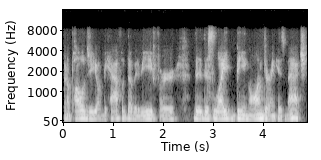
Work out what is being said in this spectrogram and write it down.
an apology on behalf of wwe for the, this light being on during his match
